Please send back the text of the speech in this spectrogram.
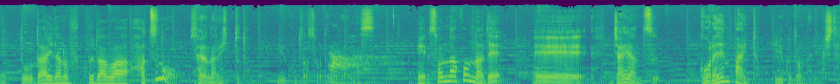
えっと、代打の福田は初のサヨナラヒットということだそうでございます。えそんなこんなで、えージャイアンツ5連敗ということになりました。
